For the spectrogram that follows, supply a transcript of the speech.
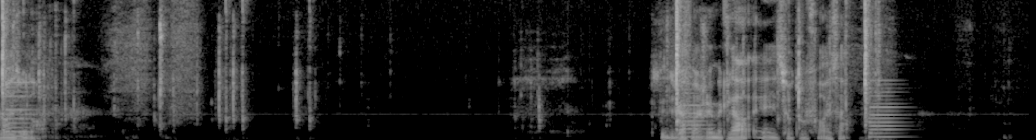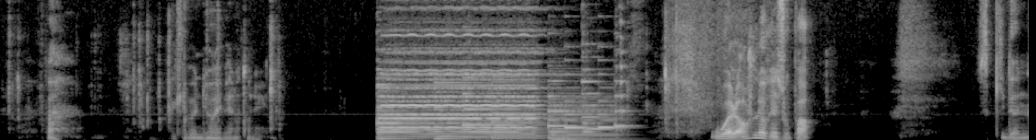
Le résoudre. Parce que déjà, je vais mettre là, et surtout, il faudrait ça. Enfin, avec les bonnes durées, bien entendu. Ou alors, je le résous pas. Ce qui donne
